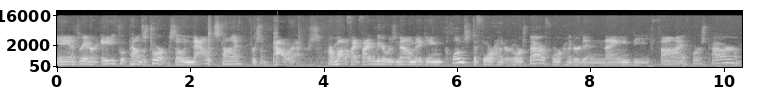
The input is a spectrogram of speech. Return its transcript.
and 380 foot-pounds of torque. So now it's time for some power adders. Our modified 5 liter was now making close to 400 horsepower, 495 horsepower.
